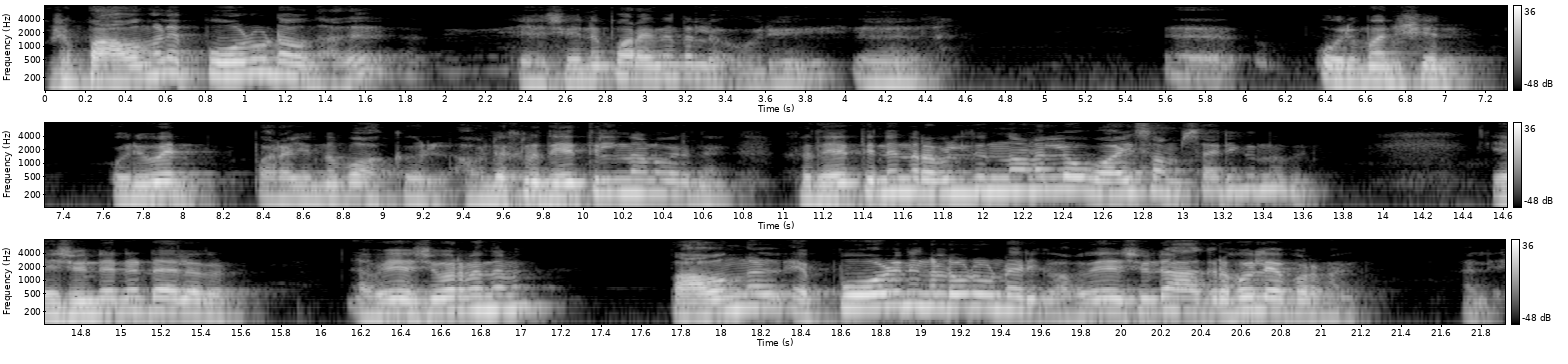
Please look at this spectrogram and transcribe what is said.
പക്ഷെ പാവങ്ങൾ എപ്പോഴും ഉണ്ടാവുന്നു. അത് യേശു തന്നെ പറയുന്നുണ്ടല്ലോ ഒരു ഒരു മനുഷ്യൻ ഒരുവൻ പറയുന്ന വാക്കുകൾ അവന്റെ ഹൃദയത്തിൽ നിന്നാണ് വരുന്നത്. ഹൃദയത്തിന്റെ നിറവിൽ നിന്നാണല്ലോ വായി സംസാരിക്കുന്നത്. യേശുവിന്റെ തന്നെ ഡയലോഗാണ് അപ്പോൾ യേശു പറഞ്ഞെന്താണ് പാവങ്ങൾ എപ്പോഴും നിങ്ങളുടെ കൂടെ ഉണ്ടായിരിക്കും. അപ്പോൾ യേശുവിന്റെ ആഗ്രഹമല്ലേ പറഞ്ഞത്? അല്ലേ?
